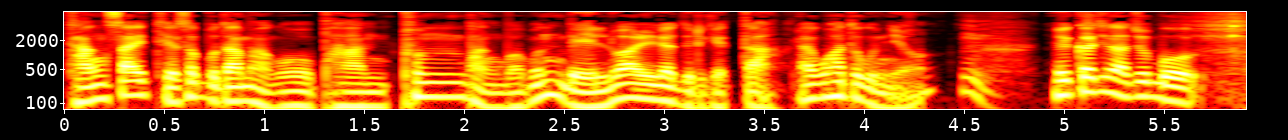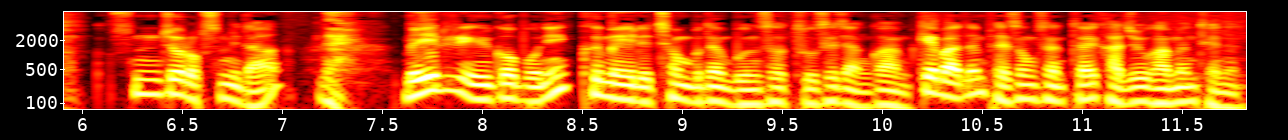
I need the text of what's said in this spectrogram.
당 사이트에서 부담하고 반품 방법은 메일로 알려드리겠다. 라고 하더군요. 음. 여기까지는 아주 뭐 순조롭습니다. 네. 메일을 읽어보니 그 메일에 첨부된 문서 두세 장과 함께 받은 배송센터에 가지고 가면 되는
